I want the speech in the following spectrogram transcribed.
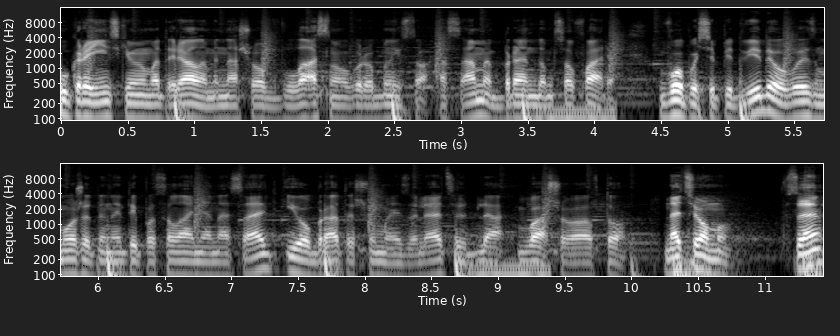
українськими матеріалами нашого власного виробництва, а саме брендом Safari. В описі під відео ви зможете знайти посилання на сайт і обрати шумоізоляцію для вашого авто. На цьому все.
